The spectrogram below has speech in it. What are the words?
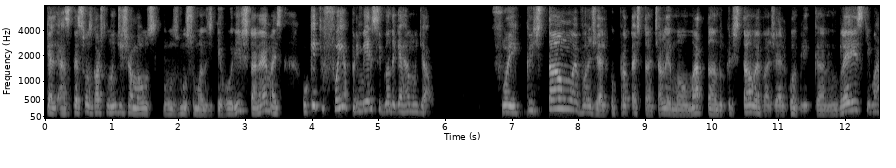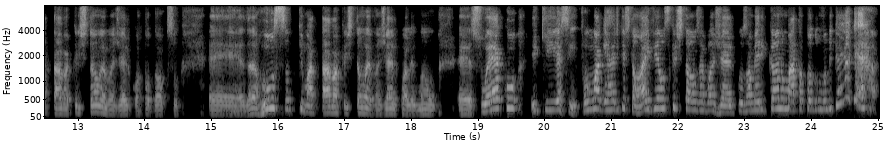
que as pessoas gostam muito de chamar os, os muçulmanos de terrorista, né? mas o que, que foi a Primeira e Segunda Guerra Mundial? Foi cristão evangélico protestante alemão matando cristão evangélico anglicano inglês, que matava cristão evangélico ortodoxo é, da russo, que matava cristão evangélico alemão é, sueco, e que, assim, foi uma guerra de cristão. Aí vem os cristãos evangélicos americanos, mata todo mundo e ganha a guerra.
